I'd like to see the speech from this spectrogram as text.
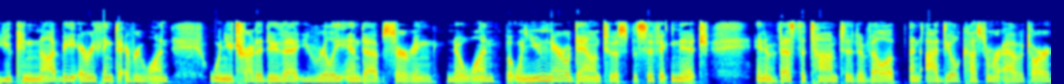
You cannot be everything to everyone. When you try to do that, you really end up serving no one. But when you narrow down to a specific niche and invest the time to develop an ideal customer avatar,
